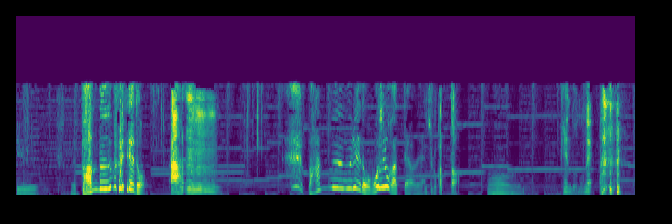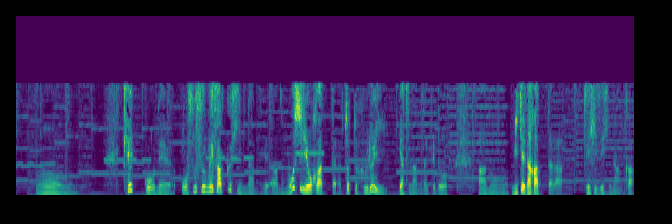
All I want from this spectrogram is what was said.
ていう。バンブーブレード。あ、うんうんうん。バンブーブレード面白かったよね面。白かった。うん。剣道のね。うん。結構ね、おすすめ作品なんで、あの、もしよかったら、ちょっと古いやつなんだけど、あの、見てなかったら、ぜひぜひなんか、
